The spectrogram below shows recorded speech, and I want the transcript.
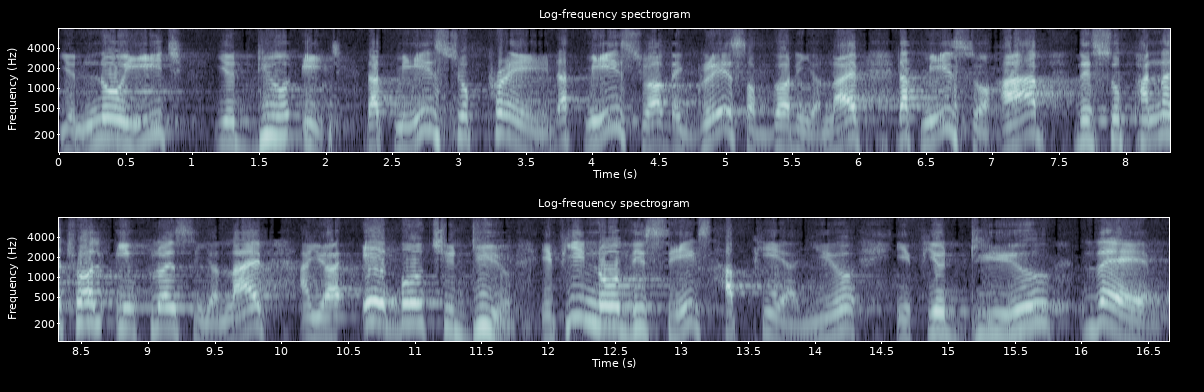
You know it, you do it. That means you pray. That means you have the grace of God in your life. That means you have the supernatural influence in your life and you are able to do. If you know these things, happy are you if you do them.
